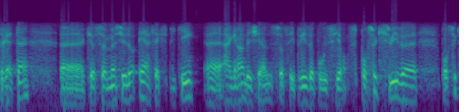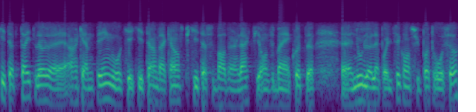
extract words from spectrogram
serait temps euh, que ce monsieur-là ait à s'expliquer euh, à grande échelle sur ses prises de position. Pour ceux qui suivent, euh, pour ceux qui étaient peut-être là en camping ou qui, étaient en vacances puis qui étaient sur le bord d'un lac puis on dit ben écoute, nous là, la politique on suit pas trop ça.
